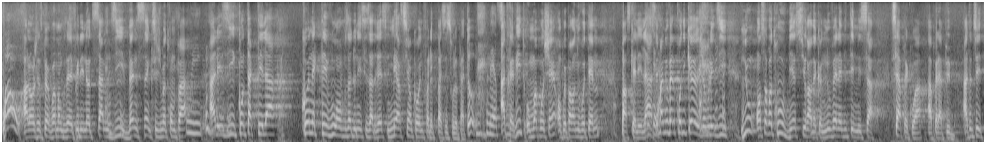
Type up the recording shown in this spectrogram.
Waouh Alors j'espère vraiment que vous avez pris des notes samedi 25 si je ne me trompe pas. Oui. Allez-y, contactez-la. Connectez-vous, on vous a donné ses adresses. Merci encore une fois d'être passé sur le plateau. Merci. À très vite. Au mois prochain, on prépare un nouveau thème parce qu'elle est là. C'est ma nouvelle chroniqueuse, je vous l'ai dit. Nous, on se retrouve bien sûr avec un nouvel invité, mais ça, c'est après quoi? Après la pub. À tout de suite.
